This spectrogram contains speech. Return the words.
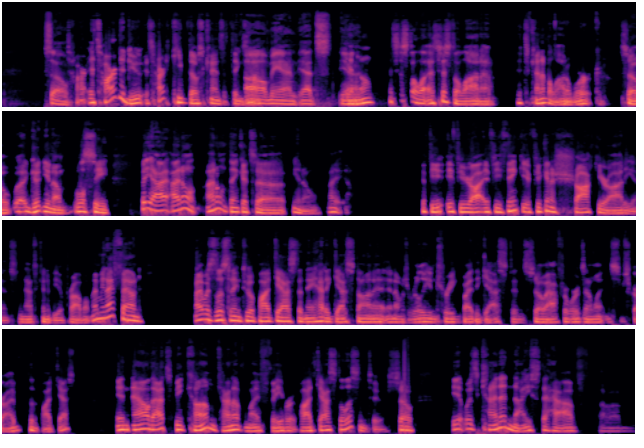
So It's hard. It's hard to do. It's hard to keep those kinds of things. oh up, man, that's yeah. you know, it's just a lot. It's just a lot of. It's kind of a lot of work. So uh, good. You know, we'll see. But yeah, I, I don't. I don't think it's a. You know, I. If you if you're if you think if you're going to shock your audience and that's going to be a problem. I mean, I found I was listening to a podcast and they had a guest on it and I was really intrigued by the guest and so afterwards I went and subscribed to the podcast. And now that's become kind of my favorite podcast to listen to. So it was kind of nice to have um,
